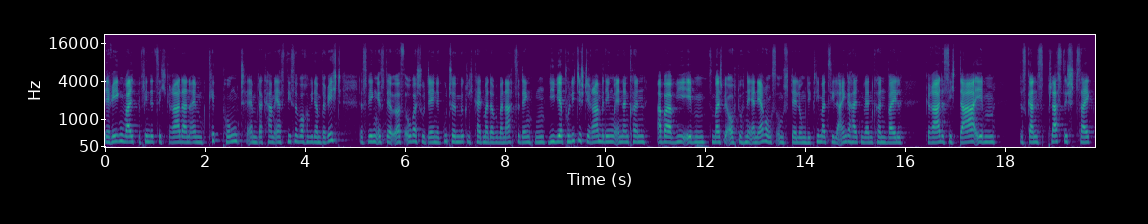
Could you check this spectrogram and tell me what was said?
der Regenwald befindet sich gerade an einem Kipppunkt. Ähm, da kam erst diese Woche wieder ein Bericht. Deswegen ist der Earth Overshoot Day eine gute Möglichkeit, mal darüber nachzudenken, wie wir politisch die Rahmenbedingungen ändern können, aber wie eben zum Beispiel auch durch eine Ernährungsumstellung die Klimaziele eingehalten werden können, weil gerade sich da eben das ganz plastisch zeigt,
